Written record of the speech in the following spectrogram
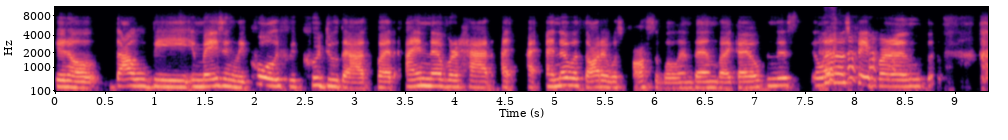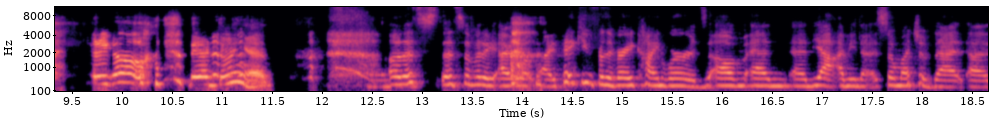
you know that would be amazingly cool if we could do that but I never had I, I never thought it was possible. And then like I opened this Elena's paper and here we go. They're doing it oh, that's that's somebody. I, I thank you for the very kind words. Um, and and yeah, I mean, uh, so much of that, uh,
